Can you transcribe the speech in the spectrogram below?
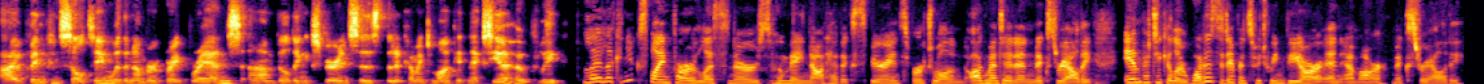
I've been consulting with a number of great brands, um, building experiences that are coming to market next year, hopefully. Leila, can you explain for our listeners who may not have experienced virtual and augmented and mixed reality, in particular, what is the difference between VR and MR mixed reality?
